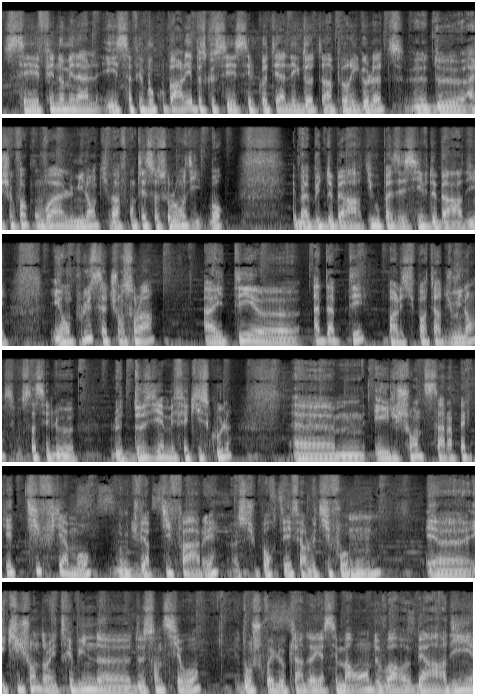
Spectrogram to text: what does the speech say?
C'est phénoménal et ça fait beaucoup parler parce que c'est le côté anecdote un peu rigolote euh, de à chaque fois qu'on voit le Milan qui va affronter Sassuolo, on se dit bon, eh ben but de Berardi ou passe décisive de Berardi. Et en plus cette chanson là a été euh, adaptée par les supporters du Milan. C'est pour ça c'est le le deuxième effet qui se coule. Euh, et il chante Sarà perché tifiamo, donc du verbe tifare, euh, supporter, faire le tifo, Mhm. et, euh, et qui chante dans les tribunes de San Siro. Et donc je trouvais le clin d'œil assez marrant de voir euh, Berardi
